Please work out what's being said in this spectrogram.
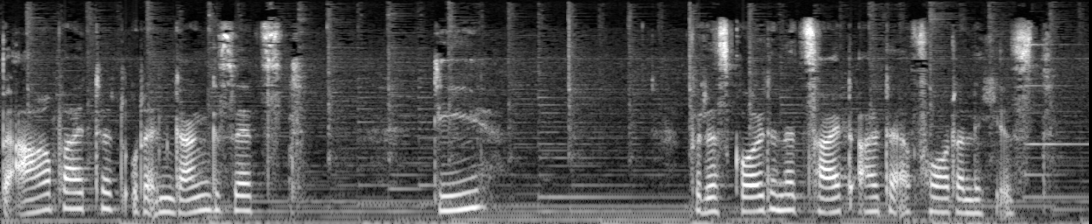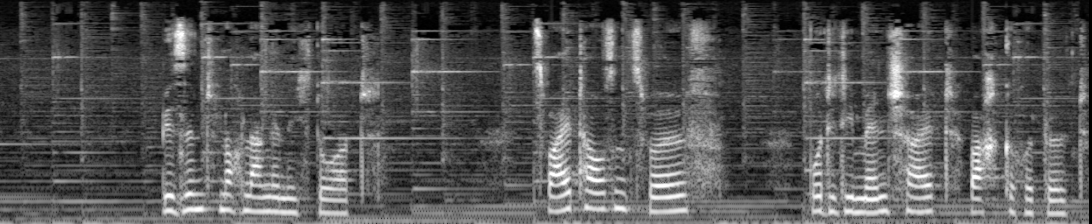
bearbeitet oder in Gang gesetzt, die für das goldene Zeitalter erforderlich ist. Wir sind noch lange nicht dort. 2012 wurde die Menschheit wachgerüttelt,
